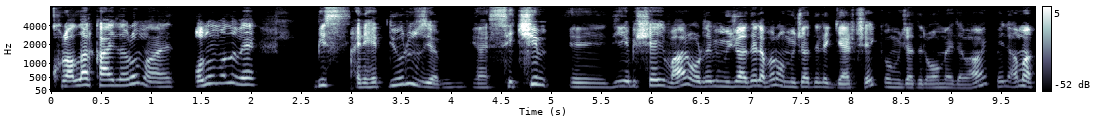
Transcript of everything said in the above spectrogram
kurallar kaideler olma, olmamalı ve biz hani hep diyoruz ya yani seçim e, diye bir şey var. Orada bir mücadele var. O mücadele gerçek. O mücadele olmaya devam etmeli ama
